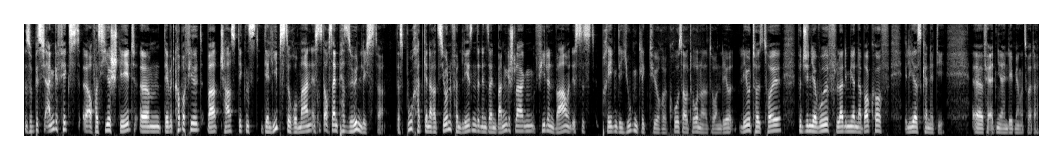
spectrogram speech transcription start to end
so ein bisschen angefixt, äh, auch was hier steht. Ähm, David Copperfield war Charles Dickens der liebste Roman. Es ist auch sein persönlichster. Das Buch hat Generationen von Lesenden in seinen Bann geschlagen. Vielen war und ist es prägende Jugendlektüre. Große Autoren und Autoren. Leo, Leo Tolstoi, Virginia Woolf, Wladimir Nabokov, Elias Canetti äh, verehrten ihn ein Leben lang und so weiter.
